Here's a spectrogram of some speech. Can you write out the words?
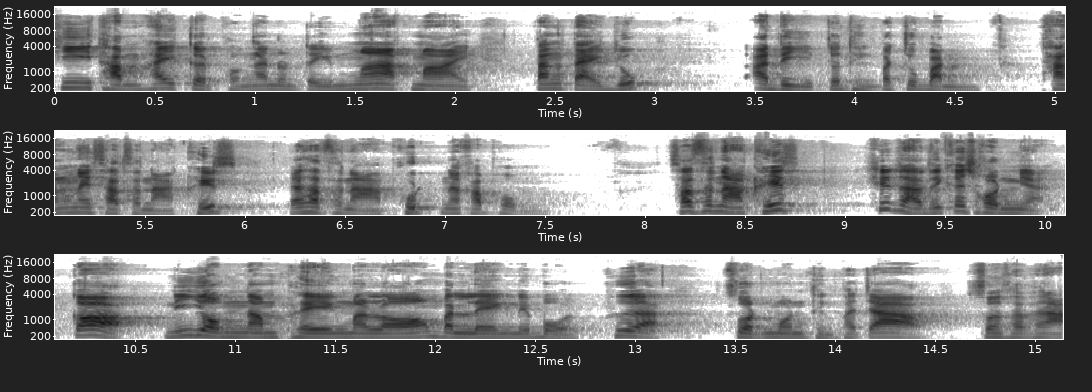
ที่ทำให้เกิดผลงานดนตรีมากมาย ตั้งแต่ยุคอดีตจนถึงปัจจุบัน ทั้งในศาสนาคริสต์และศาสนาพุทธนะครับผม ศาสนาคริสต์คริสตศาสนิกชนเนี่ยก็นิยมนำเพลงมาร้องบรรเลงในโบสถ์เพื่อ สวดมนต์ถึงพระเจ้า ส่วนศาสนา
